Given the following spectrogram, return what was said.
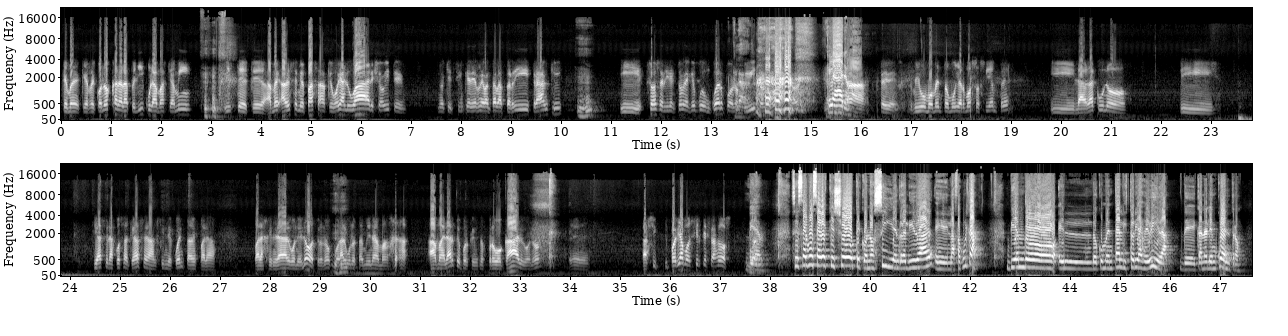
que me que reconozcan a la película más que a mí viste que a, a veces me pasa que voy a lugares yo viste no que sin querer levantar la perdí, tranqui. Y sos el director de qué puede un cuerpo, los pibitos, claro. vivo un momento muy hermoso siempre y la verdad que uno si, si hace las cosas que hace al fin de cuentas es para para generar algo en el otro, ¿no? Por algo uno también ama, ama el arte porque nos provoca algo, ¿no? Eh, así podríamos decir que esas dos Bien. César, vos sabés que yo te conocí en realidad en la facultad, viendo el documental Historias de Vida de Canal Encuentro.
